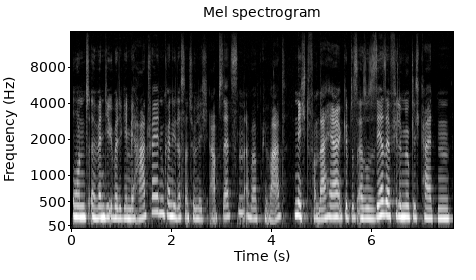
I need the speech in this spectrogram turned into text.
Und äh, wenn die über die GmbH traden, können die das natürlich absetzen, aber privat nicht. Von daher gibt es also sehr, sehr viele Möglichkeiten,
